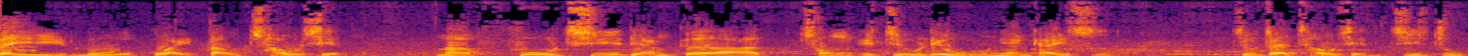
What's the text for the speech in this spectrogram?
被掳拐到朝鲜，那夫妻两个啊，从一九六五年开始就在朝鲜居住，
